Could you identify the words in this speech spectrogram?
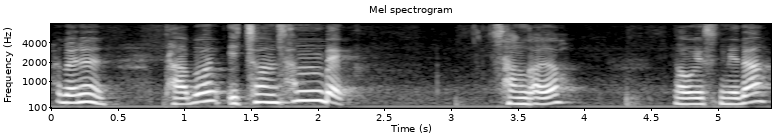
하면은 답은 2300 4인가요? 나오겠습니다.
